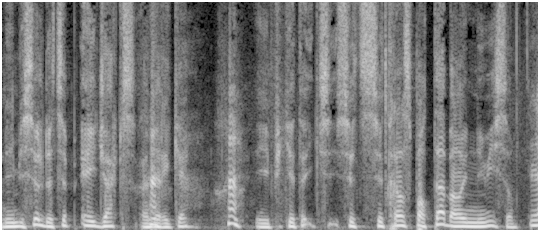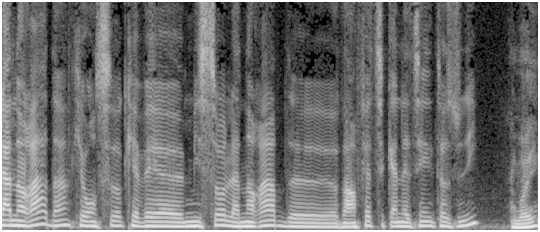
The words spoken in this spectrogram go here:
des missiles de type Ajax américain. Et puis, c'est transportable en une nuit, ça. La NORAD, hein, qui, ont ça, qui avait euh, mis ça, la NORAD, euh, en fait, c'est Canadiens-États-Unis. Oui.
